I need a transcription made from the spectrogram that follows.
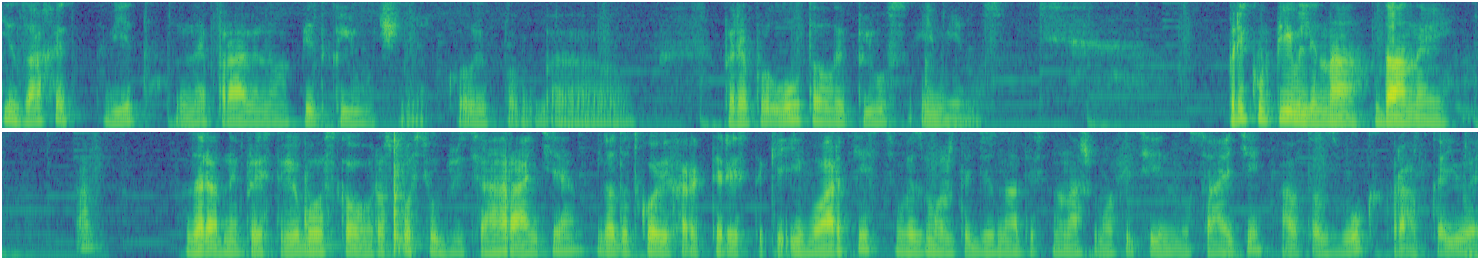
і захист від неправильного підключення, коли е, переплутали плюс і мінус. При купівлі на даний зарядний пристрій обов'язково розповсюджується гарантія, додаткові характеристики і вартість ви зможете дізнатись на нашому офіційному сайті автозвук.ua.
